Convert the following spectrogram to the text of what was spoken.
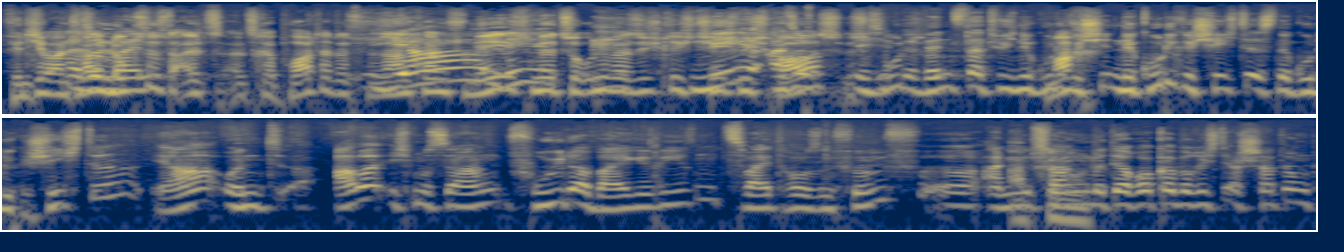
Finde ich aber einen Also tollen mein- Luxus als, als Reporter, dass du sagen Ja, kannst, nee, ist nee. mir zu unübersichtlich, zieh ich mich also raus, ist ich- gut. Wenn es natürlich eine gute, eine gute Geschichte ist, eine gute Geschichte, ja. Und aber ich muss sagen, früh dabei gewesen, 2005 äh, angefangen Absolut. mit der Rockerberichterstattung,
